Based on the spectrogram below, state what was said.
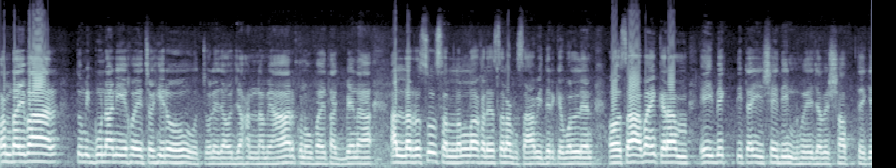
বান্দা, এবার তুমি গুণা নিয়ে হয়েছ, হিরো, চলে যাও জাহান নামে আর কোনো উপায় থাকবে না। আল্লাহ রসুল সাল্লাহ সাল্লাম সাহাবিদেরকে বললেন, ও সাহাবাই কেরাম, এই ব্যক্তিটাই সেদিন হয়ে যাবে সব থেকে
